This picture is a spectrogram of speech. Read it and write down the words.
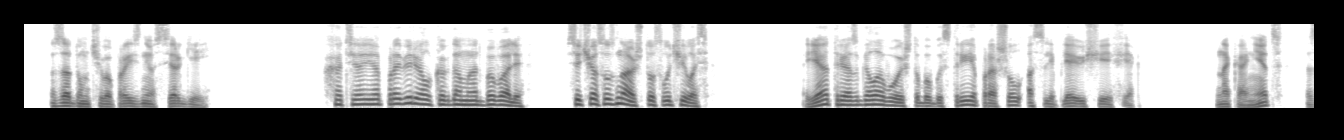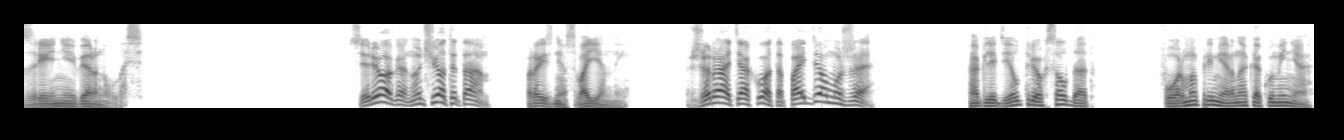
— задумчиво произнес Сергей. «Хотя я проверял, когда мы отбывали. Сейчас узнаю, что случилось». Я тряс головой, чтобы быстрее прошел ослепляющий эффект. Наконец, зрение вернулось. «Серега, ну чё ты там?» — произнес военный. «Жрать охота, пойдем уже!» Оглядел трех солдат. Форма примерно как у меня,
